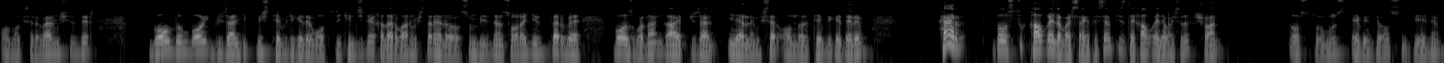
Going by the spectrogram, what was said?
olmak üzere vermişizdir. Golden Boy güzel gitmiş. Tebrik ederim. 32.liğe kadar varmışlar. Helal olsun. Bizden sonra girdiler ve bozmadan gayet güzel ilerlemişler. Onları tebrik ederim. Her dostluk kavgayla başlar arkadaşlar. Biz de kavgayla başladık. Şu an dostluğumuz ebedi olsun diyelim.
